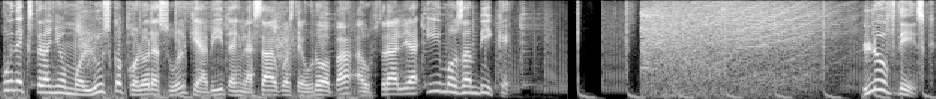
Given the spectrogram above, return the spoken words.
Un extraño molusco color azul que habita en las aguas de Europa, Australia y Mozambique. Luftdisk.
